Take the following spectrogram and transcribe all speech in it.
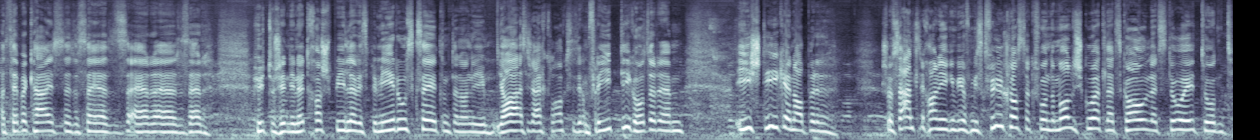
hat es eben geheißen, dass er, dass er, äh, dass er heute wahrscheinlich nicht spielen kann, wie es bei mir aussieht. Und dann habe ich, ja, es ist eigentlich klar gewesen, am Freitag, oder, ähm, einsteigen, aber schlussendlich habe ich irgendwie auf mein Gefühl gelassen und gefunden, mal ist gut, let's go, let's do it. Und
